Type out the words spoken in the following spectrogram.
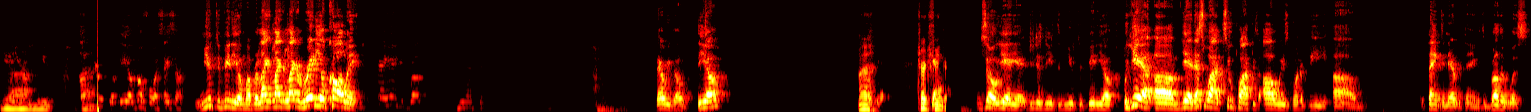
Yeah, you're on mute. Uh, Theo, go for it. Say something. Mute the video, my brother. Like like like a radio call in. Can't hear you, brother. You have to. There we go. Theo. Uh, church Yeah. finger. So yeah, yeah, you just need to mute the video. But yeah, um, yeah, that's why Tupac is always going to be um thanked in everything. The brother was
